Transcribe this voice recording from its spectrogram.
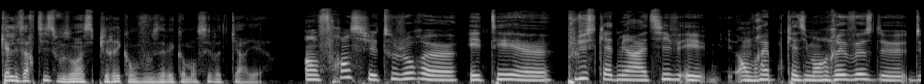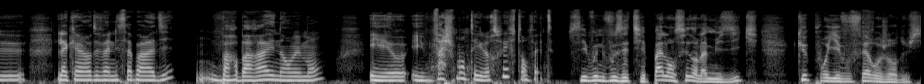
Quels artistes vous ont inspiré quand vous avez commencé votre carrière? En France, j'ai toujours euh, été euh, plus qu'admirative et en vrai quasiment rêveuse de, de la carrière de Vanessa Paradis, Barbara énormément et, euh, et vachement Taylor Swift en fait. Si vous ne vous étiez pas lancé dans la musique, que pourriez-vous faire aujourd'hui?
